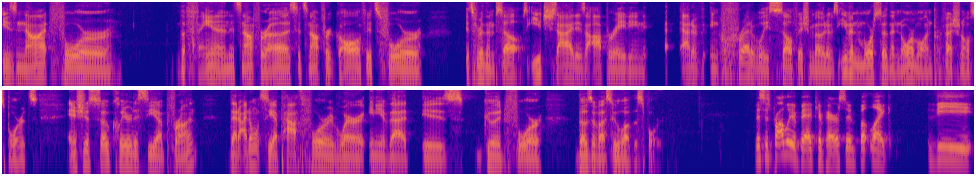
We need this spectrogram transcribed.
is not for the fan. It's not for us. It's not for golf. It's for it's for themselves. Each side is operating out of incredibly selfish motives, even more so than normal in professional sports. And it's just so clear to see up front that I don't see a path forward where any of that is good for those of us who love the sport. This is probably a bad comparison, but like the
